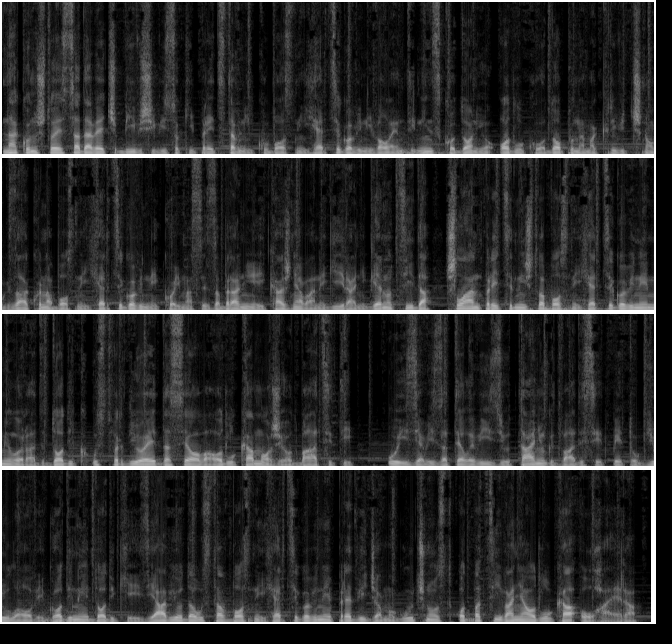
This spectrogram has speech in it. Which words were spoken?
Nakon što je sada već bivši visoki predstavnik u Bosni i Hercegovini Valentin Insko donio odluku o dopunama krivičnog zakona Bosne i Hercegovine kojima se zabranjuje i kažnjava negiranje genocida, član predsjedništva Bosne i Hercegovine Milorad Dodik ustvrdio je da se ova odluka može odbaciti. U izjavi za televiziju Tanjuk 25. jula ove godine Dodik je izjavio da Ustav Bosne i Hercegovine predviđa mogućnost odbacivanja odluka OHR-a.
